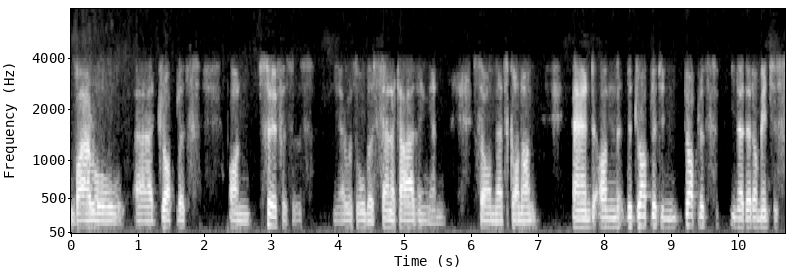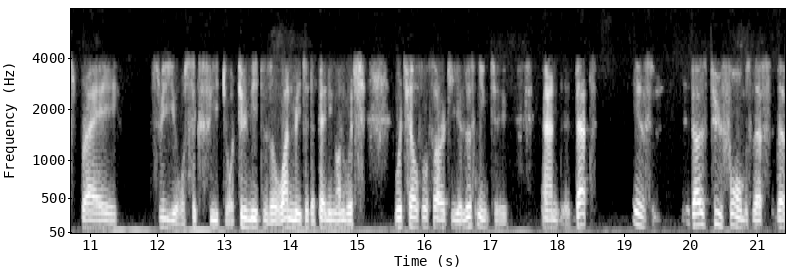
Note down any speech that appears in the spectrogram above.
viral uh, droplets on surfaces, you know, with all the sanitizing and so on that's gone on. And on the droplet in droplets, you know, that are meant to spray three or six feet or two meters or one meter, depending on which which health authority you're listening to. And that is those two forms, the, the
